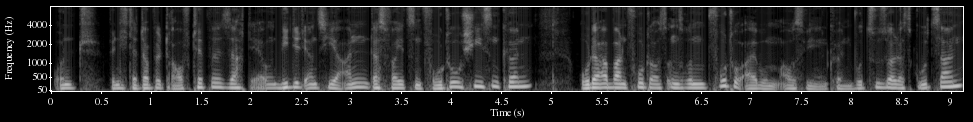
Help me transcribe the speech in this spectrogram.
Und wenn ich da doppelt drauf tippe, sagt er und bietet er uns hier an, dass wir jetzt ein Foto schießen können oder aber ein Foto aus unserem Fotoalbum auswählen können. Wozu soll das gut sein?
